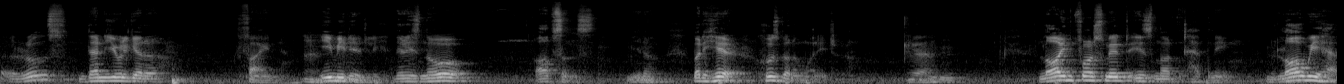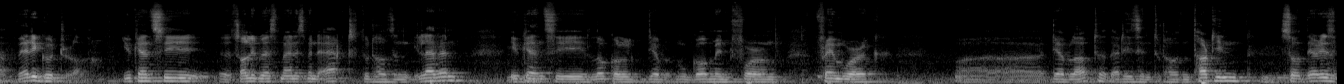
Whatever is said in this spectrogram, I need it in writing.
rules, then you will get a fine. Immediately. There is no options, you know. But here, who's gonna monitor? Yeah. Mm-hmm. Law enforcement is not happening. Law we have, very good law. You can see uh, Solid Waste Management Act 2011. You can see local government forum framework uh, developed that is in 2013. Mhm. So there is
